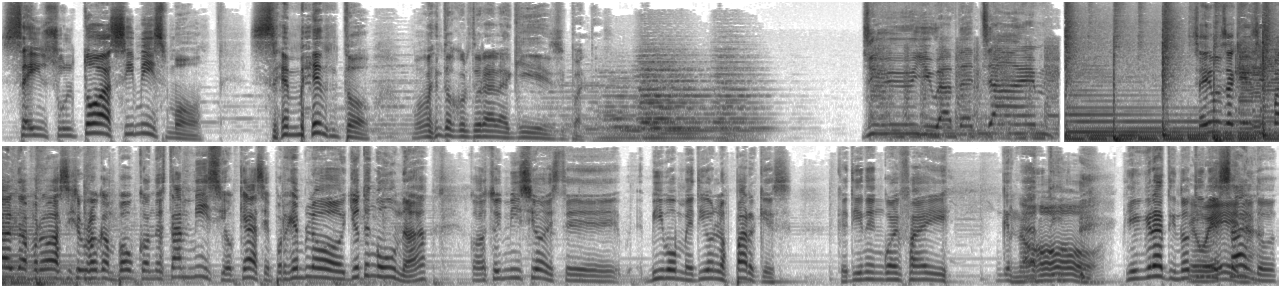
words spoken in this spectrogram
Se insultó a sí mismo. Cemento. Momento cultural aquí en Sin Paltas. Do you have the time? Seguimos aquí en Sin Falta, por Oasis Rock and Pop. Cuando está misio, ¿qué hace? Por ejemplo, yo tengo una. Cuando estoy misio, este, vivo metido en los parques que tienen wifi gratis. No. Bien gratis, no Qué buena. saldo.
